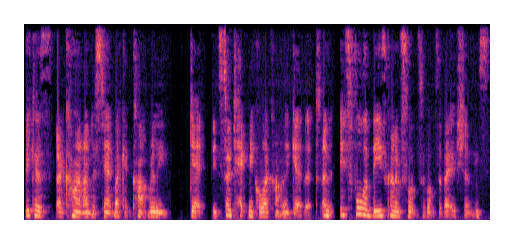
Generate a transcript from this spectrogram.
because I can't understand like it can't really get it's so technical I can't really get it. And it's full of these kind of sorts of observations.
